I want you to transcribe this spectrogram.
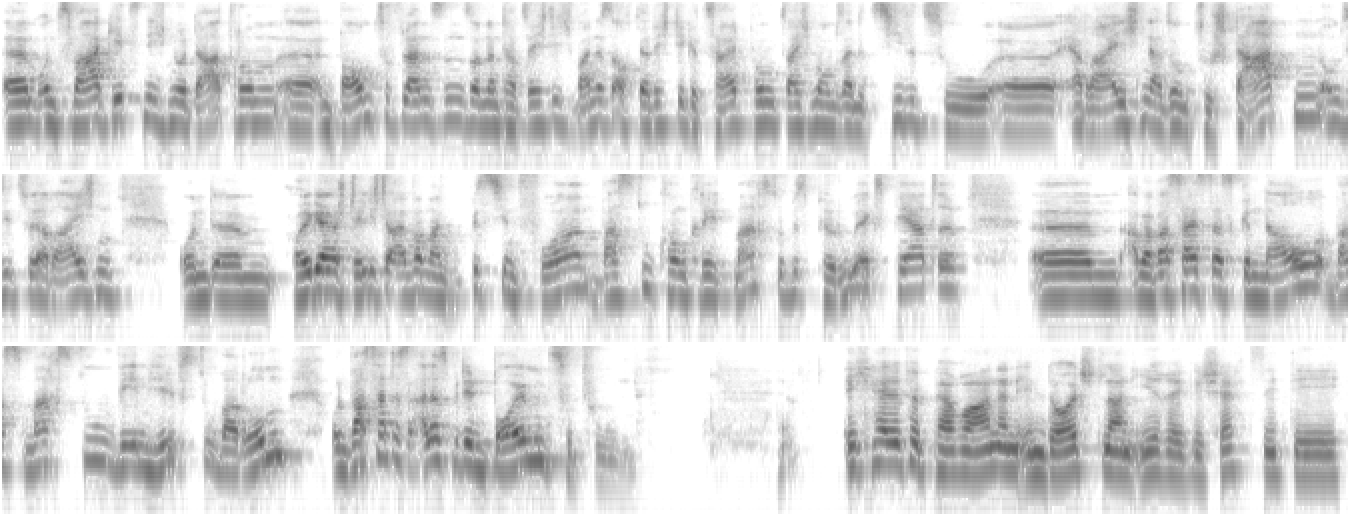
Ähm, und zwar geht es nicht nur darum, äh, einen Baum zu pflanzen, sondern tatsächlich, wann ist auch der richtige Zeitpunkt, sage ich mal, um seine Ziele zu äh, erreichen, also um zu starten, um sie zu erreichen. Und ähm, Holger, stell dich doch einfach mal ein bisschen vor, was du konkret machst. Du bist Peru-Experte. Ähm, aber was heißt das genau? Was machst du? Wem hilfst du? Warum? Und was hat das alles mit den Bäumen zu tun? Ich helfe Peruanern in Deutschland, ihre Geschäftsidee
